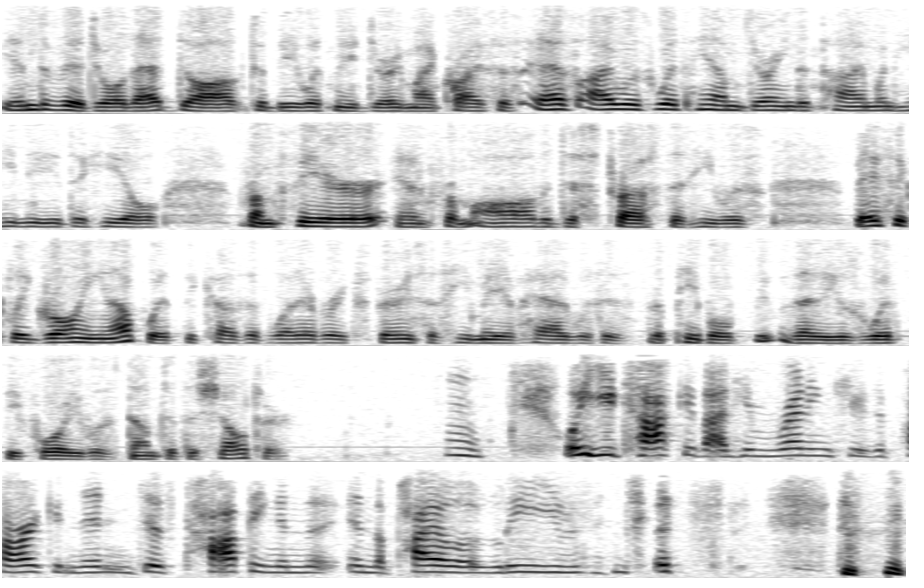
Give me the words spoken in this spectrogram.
individual, that dog, to be with me during my crisis, as I was with him during the time when he needed to heal from fear and from all the distrust that he was basically growing up with because of whatever experiences he may have had with his, the people that he was with before he was dumped at the shelter. Hmm. Well, you talk about him running through the park and then just hopping in the in the pile of leaves and just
